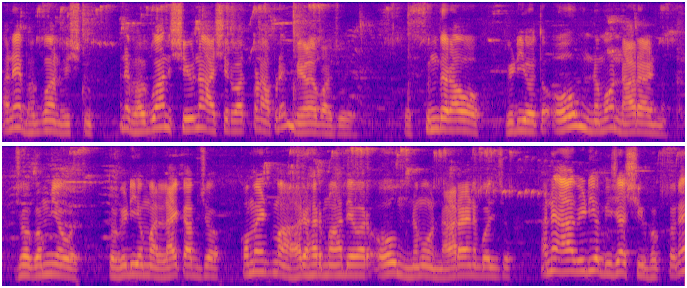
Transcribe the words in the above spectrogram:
અને ભગવાન વિષ્ણુ અને ભગવાન શિવના આશીર્વાદ પણ આપણે મેળવવા જોઈએ. તો સુંદર આવો વીડિયો તો ઓમ નમો નારાયણનો. જો ગમ્યો હોય તો વિડીયોમાં લાઇક આપજો, કોમેન્ટમાં હર હર મહાદેવર, ઓમ નમો નારાયણ બોલજો. અને આ વીડિયો બીજા શિવ ભક્તોને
